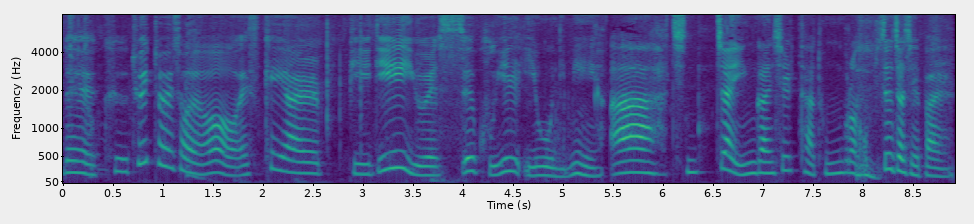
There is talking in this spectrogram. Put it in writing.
네, 그 트위터에서요. SKR BDUS9125님이 아 진짜 인간 싫다 동물원 없애자 제발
